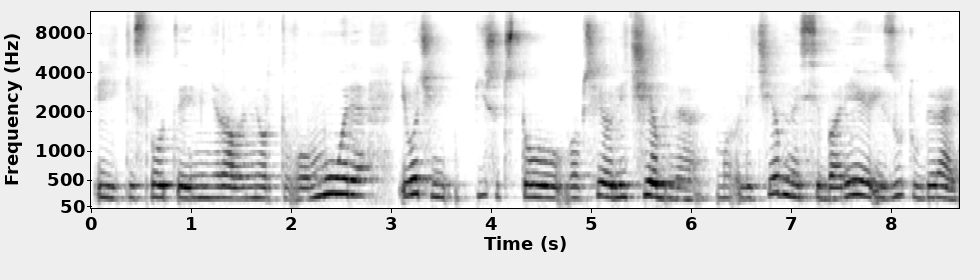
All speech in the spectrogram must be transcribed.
и кислоты и минералы мертвого моря. И очень пишет что вообще лечебное лечебное сибарею и зуд убирает.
